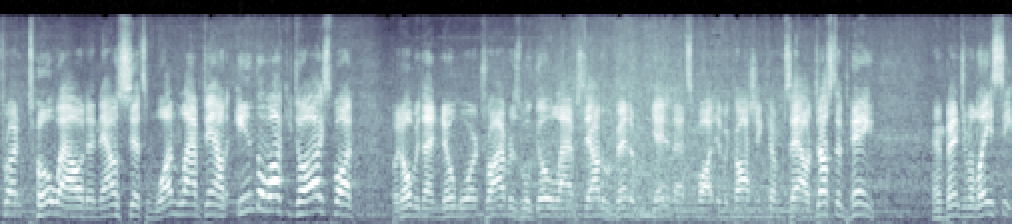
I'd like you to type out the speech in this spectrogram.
front toe out, and now sits one lap down in the lucky dog spot. But hoping that no more drivers will go laps down to prevent him from getting that spot if a caution comes out. Dustin Ping and Benjamin Lacey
